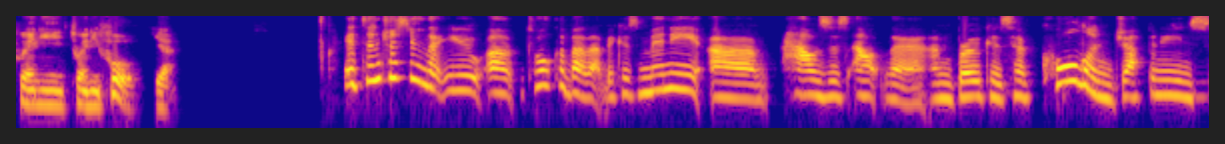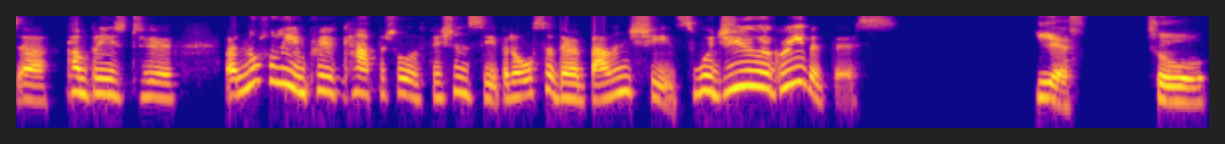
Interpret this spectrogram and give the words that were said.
2024. Yeah. It's interesting that you uh, talk about that because many uh, houses out there and brokers have called on Japanese uh, companies to uh, not only improve capital efficiency but also their balance sheets. Would you agree with this? Yes. So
